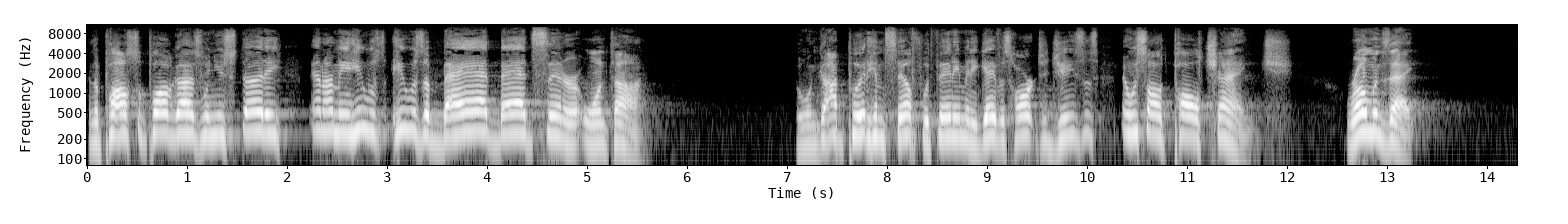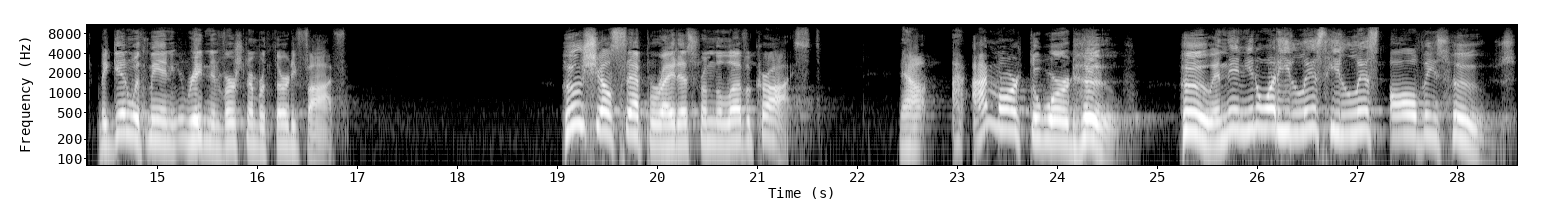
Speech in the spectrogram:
And the apostle Paul, guys, when you study, and I mean, he was, he was a bad, bad sinner at one time. But when God put himself within him and he gave his heart to Jesus, and we saw Paul change. Romans 8. Begin with me in reading in verse number 35. Who shall separate us from the love of Christ? Now, I marked the word who. Who. And then you know what he lists? He lists all these who's.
